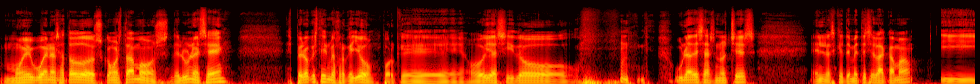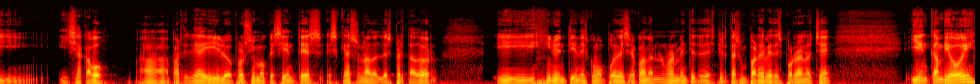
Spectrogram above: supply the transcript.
Muy buenas a todos, ¿cómo estamos? De lunes, ¿eh? Espero que estéis mejor que yo, porque hoy ha sido una de esas noches en las que te metes en la cama y, y se acabó. A partir de ahí, lo próximo que sientes es que ha sonado el despertador y, no entiendes cómo puede ser cuando normalmente te despiertas un par de veces por la noche. Y en cambio hoy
